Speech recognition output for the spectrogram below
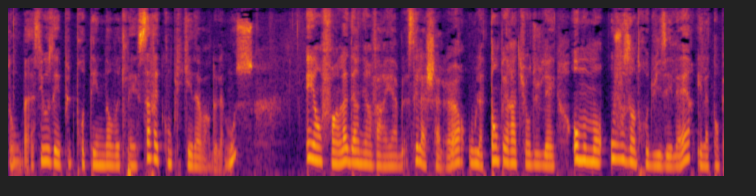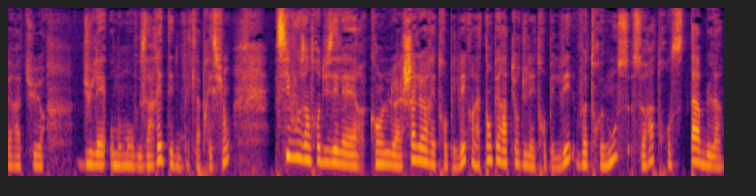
Donc bah, si vous avez plus de protéines dans votre lait, ça va être compliqué d'avoir de la mousse. Et enfin, la dernière variable, c'est la chaleur ou la température du lait au moment où vous introduisez l'air et la température du lait au moment où vous arrêtez de mettre la pression. Si vous introduisez l'air quand la chaleur est trop élevée, quand la température du lait est trop élevée, votre mousse sera trop stable.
